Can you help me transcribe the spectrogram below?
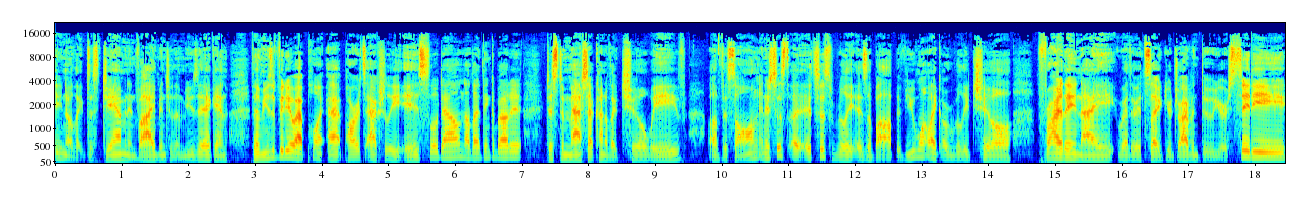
you know, like just jamming and vibing to the music. And the music video at point at parts actually is slowed down. Now that I think about it, just to match that kind of like chill wave of the song. And it's just, uh, it's just really is a bop. If you want like a really chill Friday night, whether it's like you're driving through your city,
